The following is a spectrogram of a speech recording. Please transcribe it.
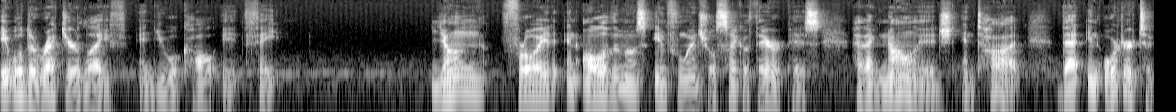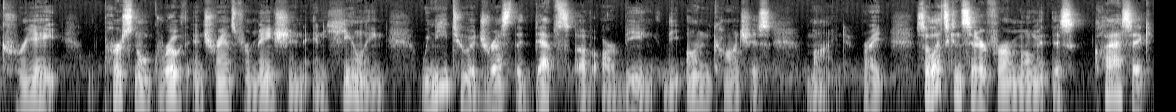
it will direct your life and you will call it fate. Jung, Freud, and all of the most influential psychotherapists have acknowledged and taught that in order to create personal growth and transformation and healing, we need to address the depths of our being, the unconscious mind, right? So let's consider for a moment this classic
